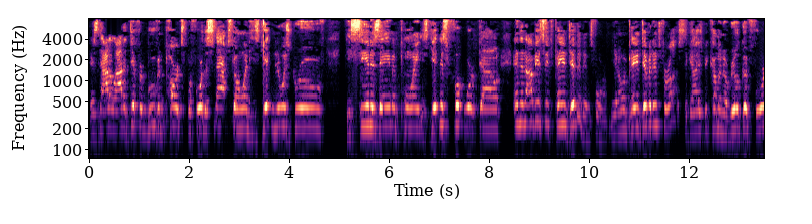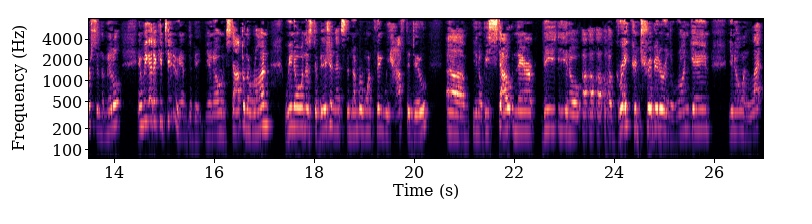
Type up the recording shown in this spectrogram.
There's not a lot of different moving parts before the snap's going. He's getting into his groove. He's seeing his aim and point. He's getting his footwork down. And then obviously it's paying dividends for him, you know, and paying dividends for us. The guy's becoming a real good force in the middle. And we got to continue him to be, you know, and stopping the run. We know in this division, that's the number one thing we have to do. Um, you know, be stout in there, be, you know, a, a, a great contributor in the run game, you know, and let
